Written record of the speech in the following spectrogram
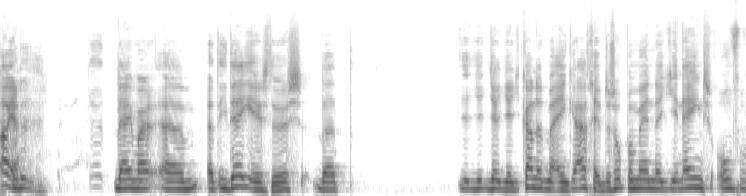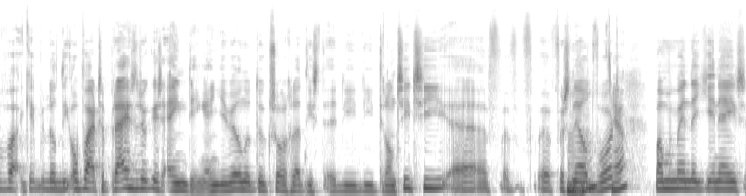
oh ja. Nee, maar um, het idee is dus dat je, je, je, kan het maar één keer uitgeven. Dus op het moment dat je ineens onverwacht... Ik bedoel, die opwaartse prijsdruk is één ding. En je wil natuurlijk zorgen dat die, die, die transitie uh, versneld mm-hmm, wordt. Ja. Maar op het moment dat je ineens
